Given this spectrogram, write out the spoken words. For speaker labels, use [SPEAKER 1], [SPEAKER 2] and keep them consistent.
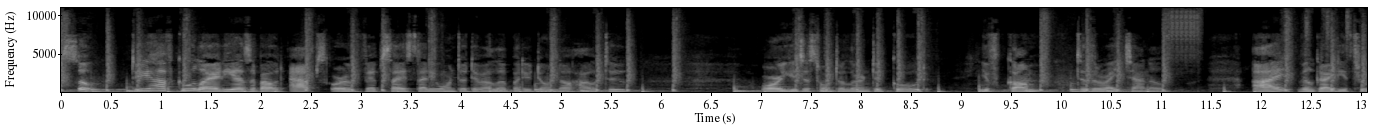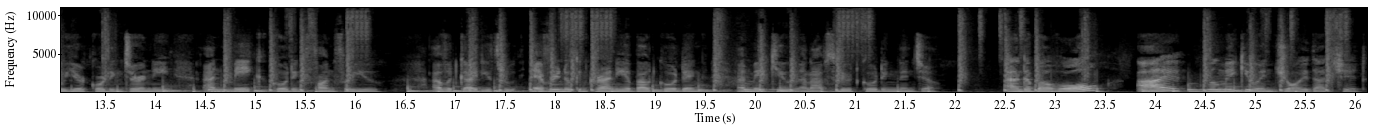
[SPEAKER 1] So, do you have cool ideas about apps or websites that you want to develop but you don't know how to? Or you just want to learn to code? You've come to the right channel. I will guide you through your coding journey and make coding fun for you. I would guide you through every nook and cranny about coding and make you an absolute coding ninja. And above all, I will make you enjoy that shit.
